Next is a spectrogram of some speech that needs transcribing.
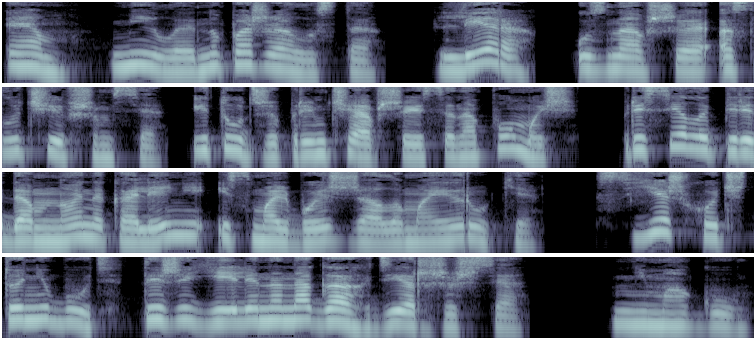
«Эм, милая, ну пожалуйста». Лера, узнавшая о случившемся и тут же примчавшаяся на помощь, присела передо мной на колени и с мольбой сжала мои руки. «Съешь хоть что-нибудь, ты же еле на ногах держишься». «Не могу».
